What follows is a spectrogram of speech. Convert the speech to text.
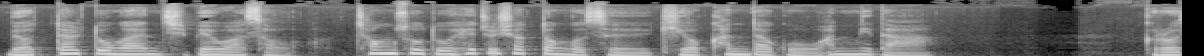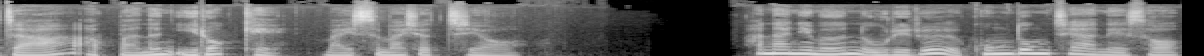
몇 달 동안 집에 와서 청소도 해주셨던 것을 기억한다고 합니다. 그러자 아빠는 이렇게 말씀하셨지요. 하나님은 우리를 공동체 안에서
